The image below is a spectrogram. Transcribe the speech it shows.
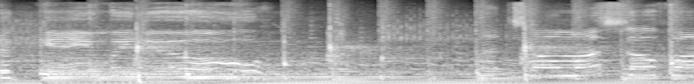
a game we do. I tell myself I'm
